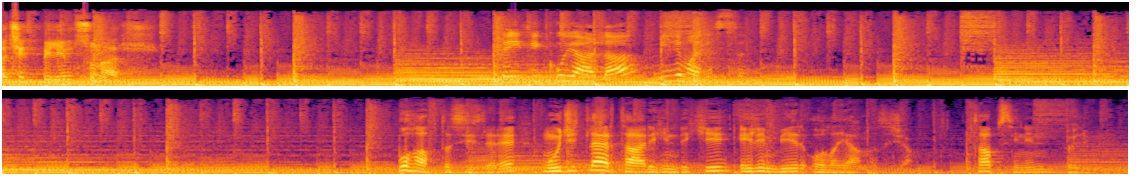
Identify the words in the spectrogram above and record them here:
Açık Bilim sunar. Tevfik Uyar'la Bilim Arası. Bu hafta sizlere mucitler tarihindeki elin bir olayı anlatacağım. Topsy'nin ölümü.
